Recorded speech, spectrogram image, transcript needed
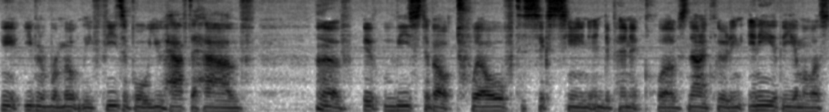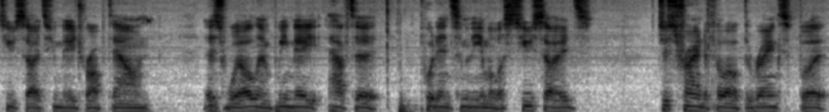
even remotely feasible you have to have of at least about 12 to 16 independent clubs, not including any of the MLS2 sides who may drop down as well. And we may have to put in some of the MLS2 sides just trying to fill out the ranks. But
